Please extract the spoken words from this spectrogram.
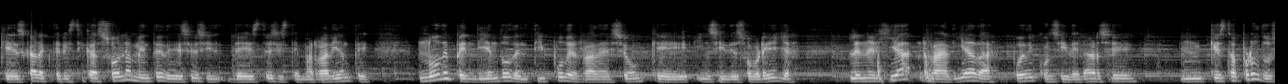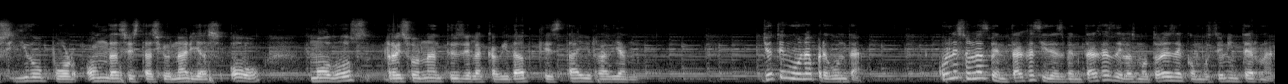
que es característica solamente de, ese, de este sistema radiante, no dependiendo del tipo de radiación que incide sobre ella. La energía radiada puede considerarse mm, que está producido por ondas estacionarias o modos resonantes de la cavidad que está irradiando. Yo tengo una pregunta. ¿Cuáles son las ventajas y desventajas de los motores de combustión interna?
